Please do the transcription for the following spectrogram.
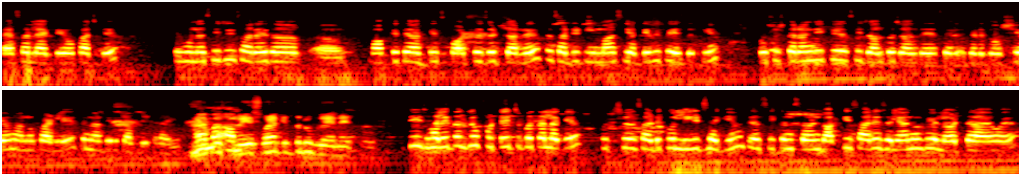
ਪੈਸਾ ਲੈ ਕੇ ਉਹ ਭੱਜ ਗਏ। ਤੇ ਹੁਣ ਅਸੀਂ ਜੀ ਸਾਰੇ ਦਾ ਮੌਕੇ ਤੇ ਆ ਕੇ ਸਪੌਟ ਵਿਜ਼ਿਟ ਕਰ ਰਹੇ ਹਾਂ ਤੇ ਸਾਡੀ ਟੀਮਾਂ ਅਸੀਂ ਅੱਗੇ ਵੀ ਭੇਜ ਦਿੱਤੀਆਂ। ਕੋਸ਼ਿਸ਼ ਕਰਾਂਗੇ ਕਿ ਅਸੀਂ ਜਲਦ ਤੋਂ ਜਲਦ ਇਹ ਫਿਰ ਜਿਹੜੇ ਦੋਸ਼ੀ ਆ ਉਹਨਾਂ ਨੂੰ ਫੜ ਲਈਏ ਤੇ ਉਹਨਾਂ ਦੀ ਰਿਕਵਰੀ ਕਰਾਈਏ। ਮੈਮ ਰੇਸ ਹੋਇਆ ਕਿੱਧਰ ਨੂੰ ਗਏ ਨੇ ਇੱਥੋਂ? ਜੀ ਹਾਲੇ ਤੱਕ ਜੋ ਫੁਟੇਜ ਪਤਾ ਲੱਗਿਆ ਕੁਝ ਸਾਡੇ ਕੋਲ ਲੀਡਸ ਹੈਗੀਆਂ ਤੇ ਅਸੀਂ ਕੰਸਰਨ ਬਾਕੀ ਸਾਰੇ ਜ਼ਿਲ੍ਹਿਆਂ ਨੂੰ ਵੀ ਅਲਰਟ ਕਰਾਇਆ ਹੋਇਆ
